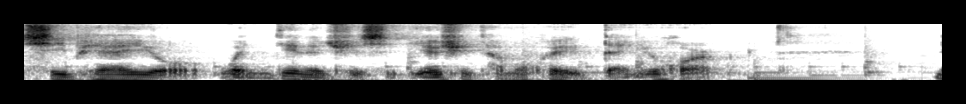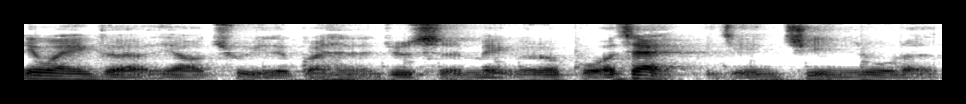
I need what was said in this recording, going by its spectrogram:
CPI 有稳定的趋势，也许他们会等一会儿。另外一个要注意的观察点就是，美国的国债已经进入了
